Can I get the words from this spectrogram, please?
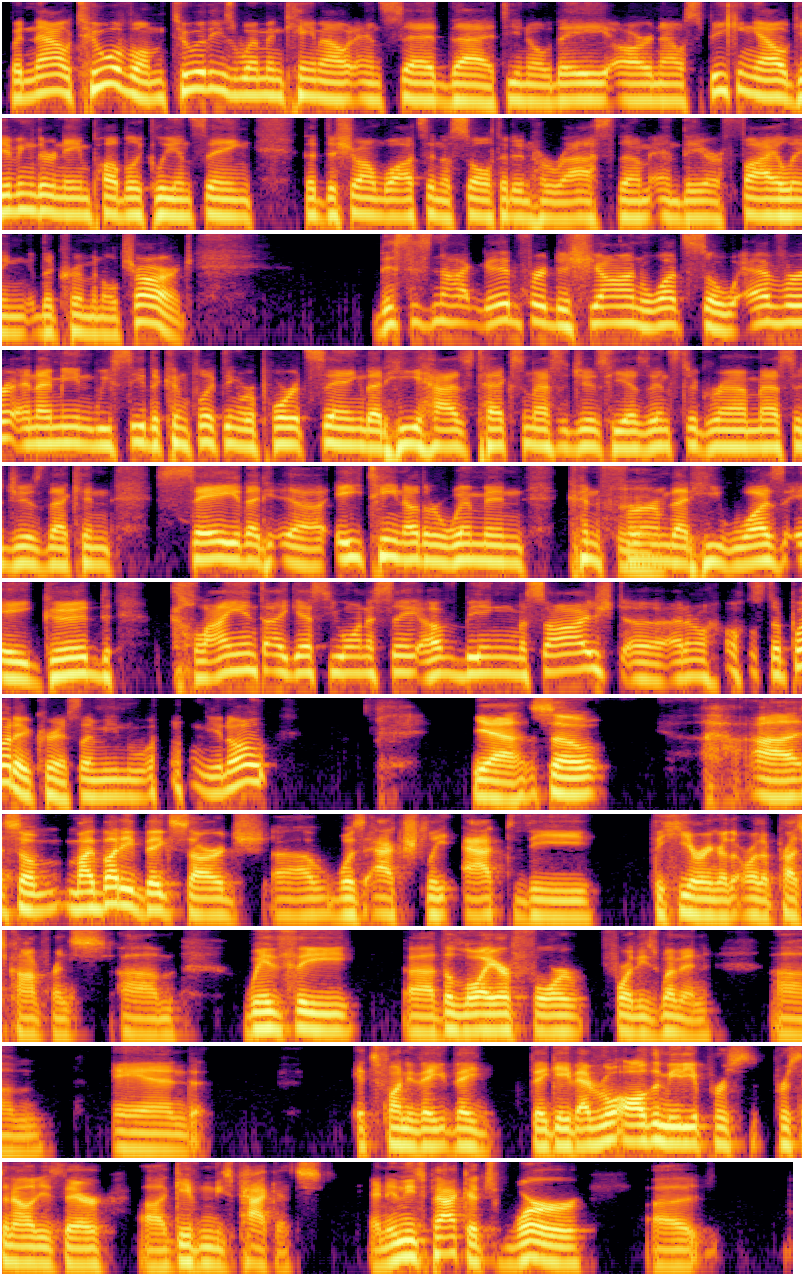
But now, two of them, two of these women came out and said that, you know, they are now speaking out, giving their name publicly and saying that Deshaun Watson assaulted and harassed them, and they are filing the criminal charge. This is not good for Deshaun whatsoever. And I mean, we see the conflicting reports saying that he has text messages, he has Instagram messages that can say that uh, 18 other women confirm mm. that he was a good client, I guess you want to say, of being massaged. Uh, I don't know how else to put it, Chris. I mean, you know? Yeah. So, uh, so my buddy Big Sarge uh, was actually at the the hearing or the, or the press conference um, with the uh, the lawyer for for these women, um, and it's funny they they they gave everyone all the media pers- personalities there uh, gave them these packets, and in these packets were uh,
